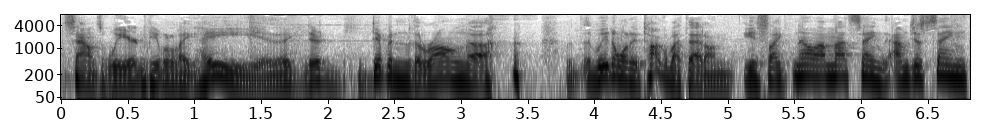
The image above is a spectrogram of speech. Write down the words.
sounds weird, and people are like, "Hey, they're, they're dipping into the wrong." Uh, we don't want to talk about that. On it's like, no, I'm not saying. I'm just saying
